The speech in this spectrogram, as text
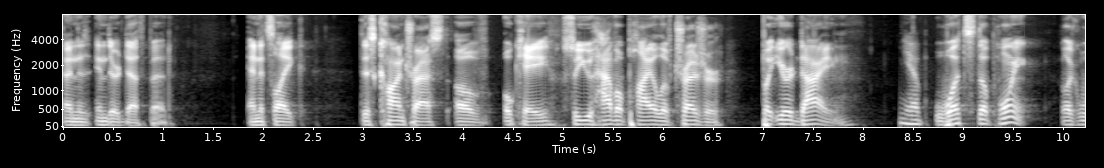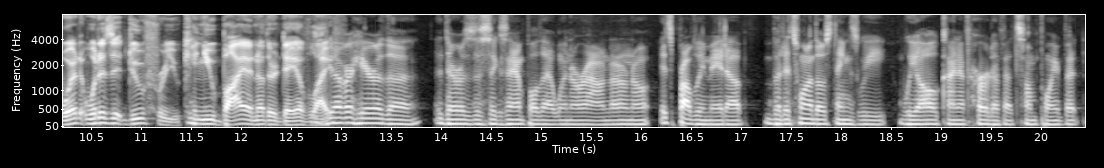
and in their deathbed, and it's like this contrast of okay, so you have a pile of treasure, but you're dying. Yep. What's the point? Like, what what does it do for you? Can you buy another day of life? You ever hear the? There was this example that went around. I don't know. It's probably made up, but it's one of those things we we all kind of heard of at some point. But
